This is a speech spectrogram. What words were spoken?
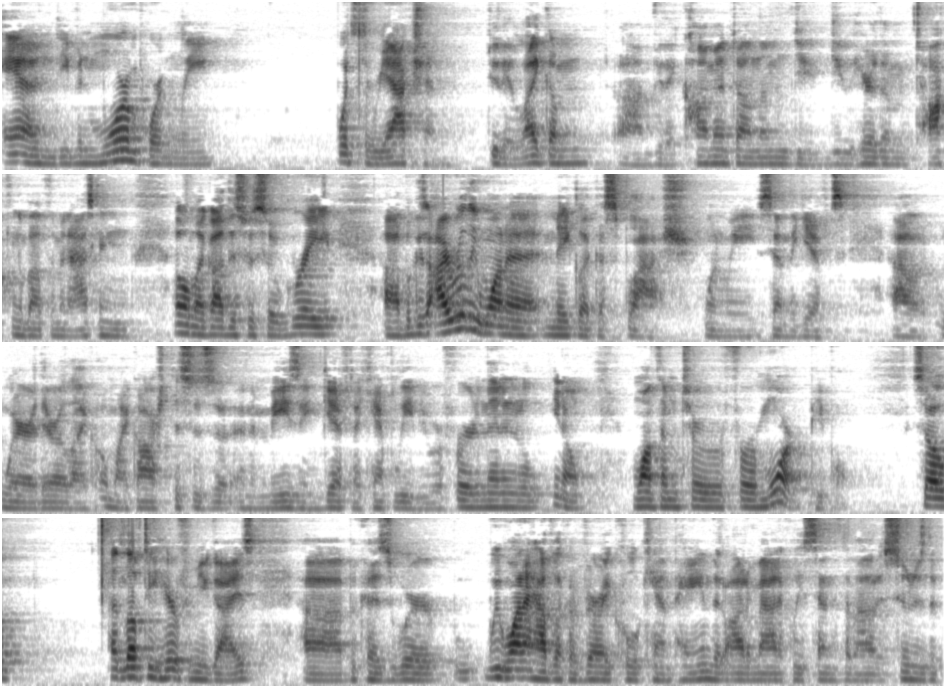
And even more importantly what's the reaction do they like them? Um, do they comment on them? Do, do you hear them talking about them and asking, oh my God, this was so great? Uh, because I really want to make like a splash when we send the gifts out where they're like, oh my gosh, this is a, an amazing gift. I can't believe you referred. And then it'll, you know, want them to refer more people. So I'd love to hear from you guys. Uh, because we're we want to have like a very cool campaign that automatically sends them out as soon as the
